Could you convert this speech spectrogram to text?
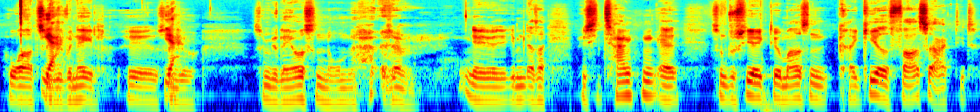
Horatio ja. Juvenal, øh, som, ja. jo, som jo laver sådan nogle... Øh, øh, jamen altså, vil sige, tanken er, som du siger, ikke, det er jo meget sådan karikeret farseagtigt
